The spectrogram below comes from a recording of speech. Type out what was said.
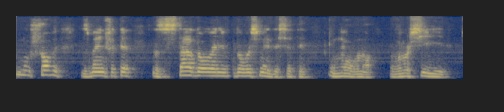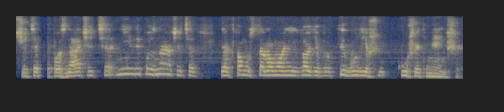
ну що ви зменшите з 100 доларів до 80 умовно в Росії? Чи це позначиться? Ні, не позначиться. Як в тому старому анекдоті, ти будеш кушати менше.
